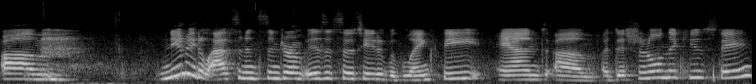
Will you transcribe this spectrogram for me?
Um, neonatal abstinence syndrome is associated with lengthy and um, additional NICU stays.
